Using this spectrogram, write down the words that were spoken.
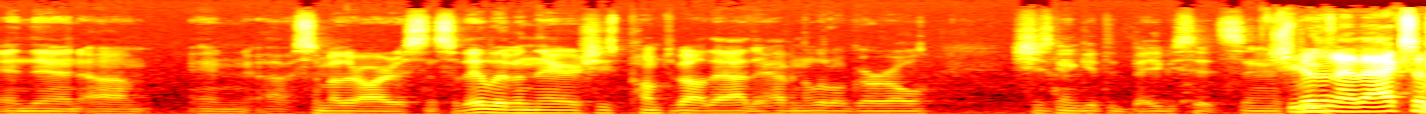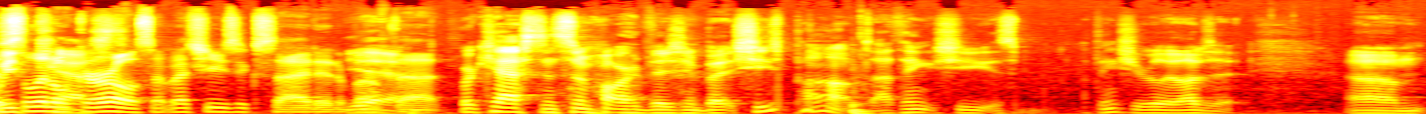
And then um, and uh, some other artists. And so they live in there. She's pumped about that. They're having a little girl. She's going to get to babysit soon. She So doesn't we've- have access to little cast- girls. I bet she's excited about yeah, that. We're casting some hard vision, but she's pumped. I think she is. I think she really loves it. Um,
